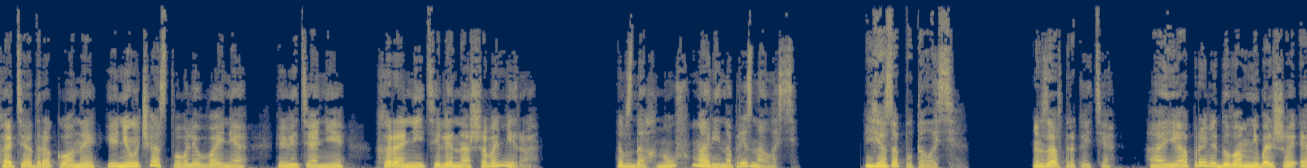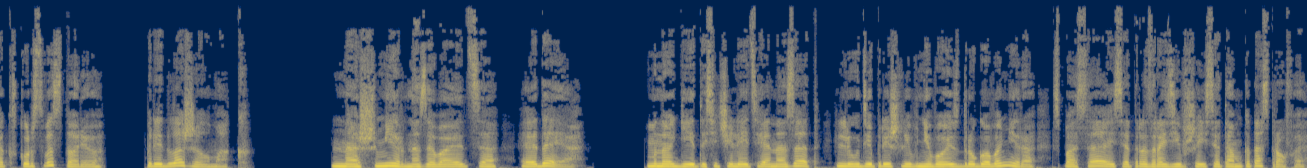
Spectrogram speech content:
хотя драконы и не участвовали в войне, ведь они — хранители нашего мира. Вздохнув, Марина призналась. «Я запуталась». «Завтракайте, а я проведу вам небольшой экскурс в историю», — предложил маг. Наш мир называется Эдея. Многие тысячелетия назад люди пришли в него из другого мира, спасаясь от разразившейся там катастрофы.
